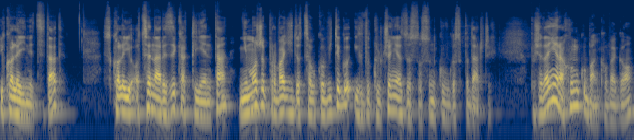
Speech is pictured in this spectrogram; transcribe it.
I kolejny cytat. Z kolei ocena ryzyka klienta nie może prowadzić do całkowitego ich wykluczenia ze stosunków gospodarczych. Posiadanie rachunku bankowego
